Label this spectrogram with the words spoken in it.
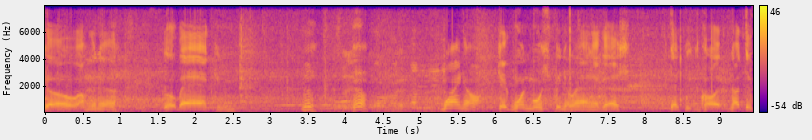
So I'm gonna go back and yeah, yeah. why not? Take one more spin around, I guess. That we can call it. Not the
